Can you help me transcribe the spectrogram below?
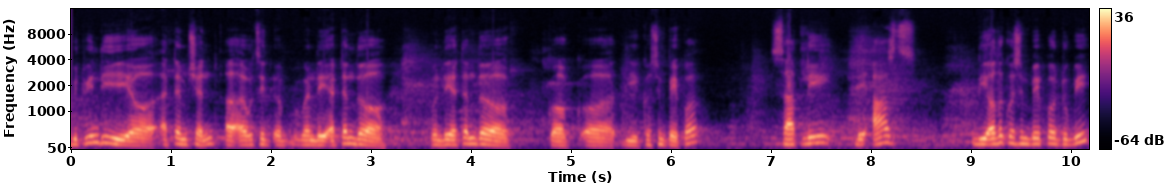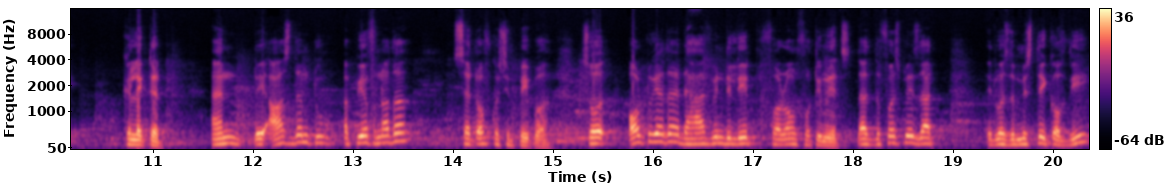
between the uh, attention uh, I would say uh, when they attempt the when they attempt the uh, uh, the question paper sadly they asked the other question paper to be collected. And they asked them to appear for another set of question paper so altogether they have been delayed for around 40 minutes that's the first place that it was the mistake of the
